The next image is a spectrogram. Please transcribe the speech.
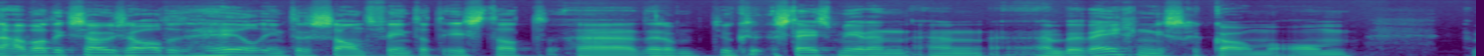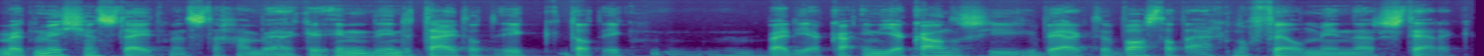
Nou, wat ik sowieso altijd heel interessant vind, dat is dat er natuurlijk steeds meer een, een, een, beweging is gekomen om met mission statements te gaan werken. In, in de tijd dat ik, dat ik bij die, in die accountancy werkte, was dat eigenlijk nog veel minder sterk.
